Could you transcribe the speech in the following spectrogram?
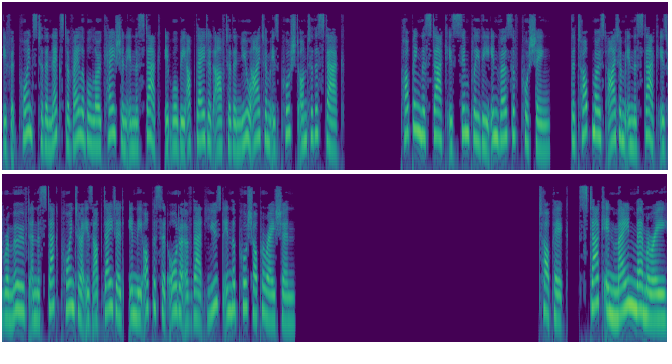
If it points to the next available location in the stack, it will be updated after the new item is pushed onto the stack. Popping the stack is simply the inverse of pushing. The topmost item in the stack is removed and the stack pointer is updated, in the opposite order of that used in the push operation. Topic: Stack in main memory.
